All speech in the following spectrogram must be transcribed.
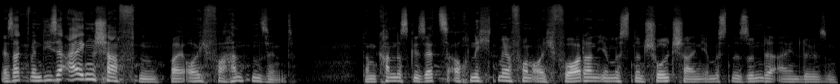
Er sagt, wenn diese Eigenschaften bei euch vorhanden sind, dann kann das Gesetz auch nicht mehr von euch fordern, ihr müsst einen Schuldschein, ihr müsst eine Sünde einlösen.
